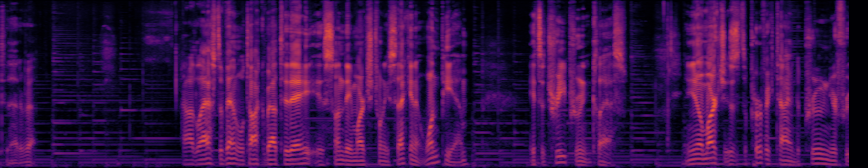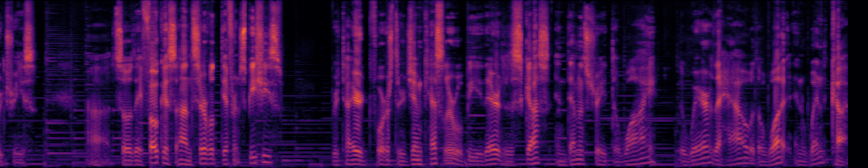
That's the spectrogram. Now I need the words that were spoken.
to that event. Uh, the last event we'll talk about today is Sunday, March 22nd at 1 p.m. It's a tree pruning class. And you know, March is the perfect time to prune your fruit trees. Uh, so they focus on several different species. Retired forester Jim Kessler will be there to discuss and demonstrate the why, the where, the how, the what, and when to cut.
